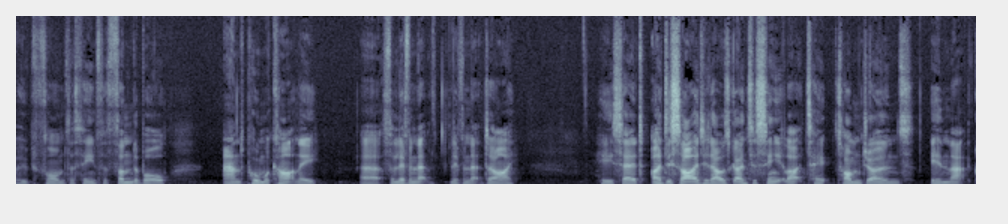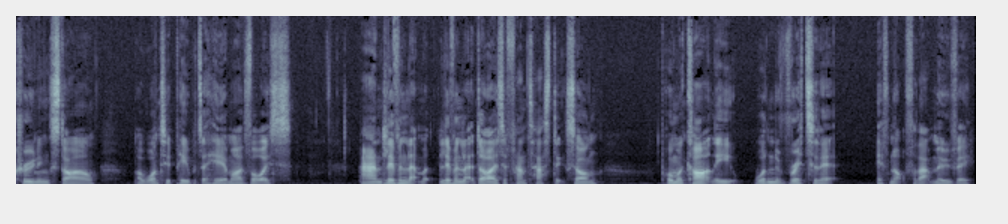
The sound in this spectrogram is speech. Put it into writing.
who performed the theme for Thunderball, and Paul McCartney uh, for Live and Let Live and Let Die. He said, "I decided I was going to sing it like ta Tom Jones in that crooning style. I wanted people to hear my voice, and Live and Let Live and Let Die is a fantastic song. Paul McCartney wouldn't have written it if not for that movie.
